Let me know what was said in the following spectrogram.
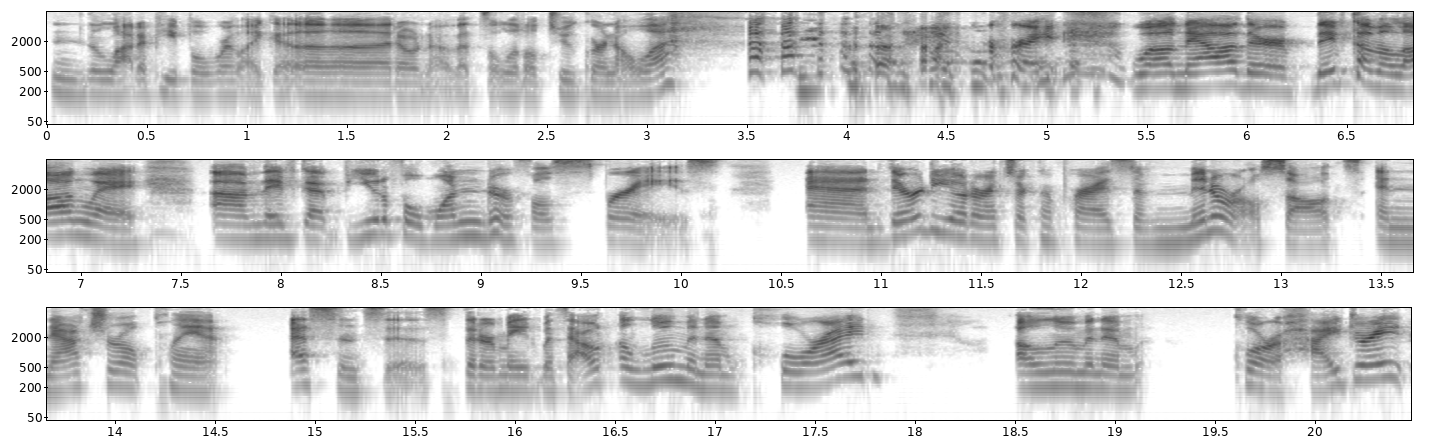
a lot of people were like, uh, "I don't know, that's a little too granola." right. Well, now they're they've come a long way. Um, they've got beautiful, wonderful sprays, and their deodorants are comprised of mineral salts and natural plant essences that are made without aluminum chloride, aluminum chlorohydrate,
